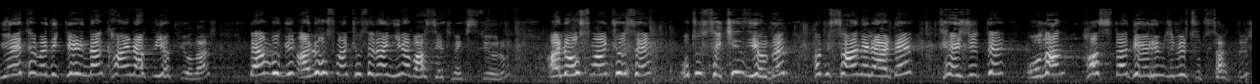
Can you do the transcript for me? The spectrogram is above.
yönetemediklerinden kaynaklı yapıyorlar. Ben bugün Ali Osman Köse'den yine bahsetmek istiyorum. Ali Osman Köse 38 yıldır hapishanelerde tecritte olan hasta devrimci bir tutsaktır.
